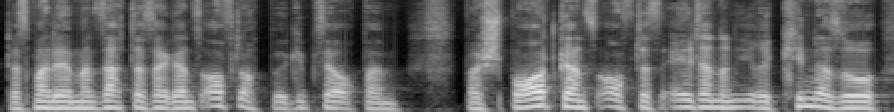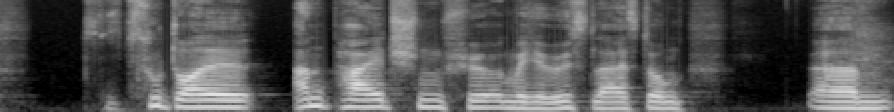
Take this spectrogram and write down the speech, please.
Dass man, man sagt das ja ganz oft, auch gibt es ja auch beim, bei Sport ganz oft, dass Eltern dann ihre Kinder so zu doll anpeitschen für irgendwelche Höchstleistungen. Ähm,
